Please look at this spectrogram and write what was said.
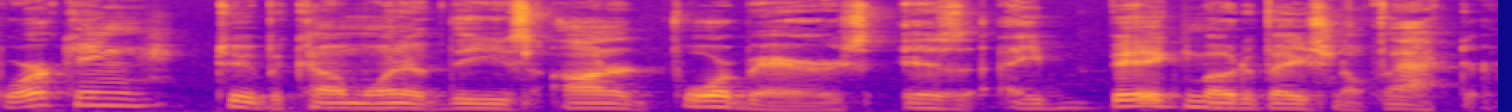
Working to become one of these honored forebears is a big motivational factor.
